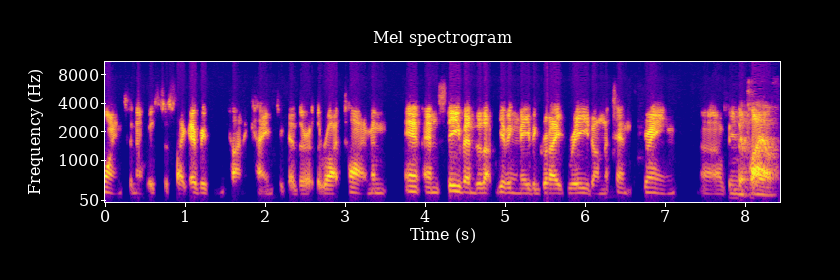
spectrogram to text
point, and it was just like everything kind of came together at the right time. And and, and Steve ended up giving me the great read on the tenth green uh, In the playoff.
